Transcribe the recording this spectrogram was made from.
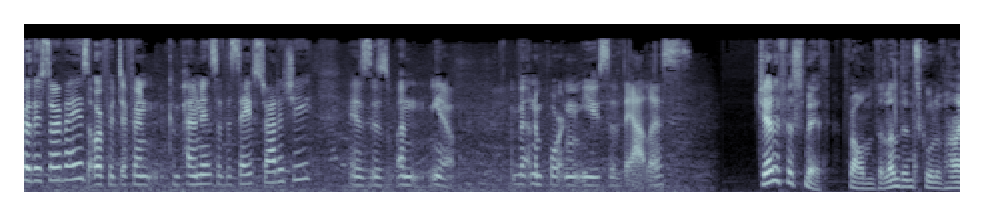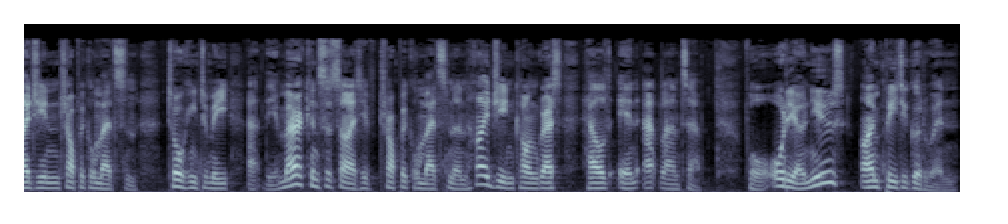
further surveys or for different components of the SAFE strategy is, is um, you know, an important use of the atlas. Jennifer Smith from the London School of Hygiene and Tropical Medicine, talking to me at the American Society of Tropical Medicine and Hygiene Congress held in Atlanta. For Audio News, I'm Peter Goodwin.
